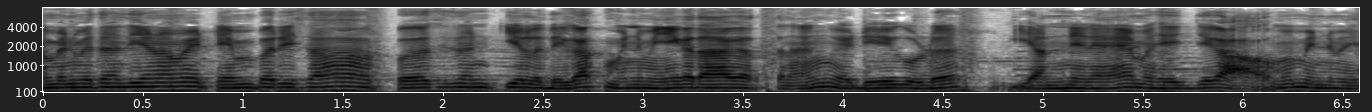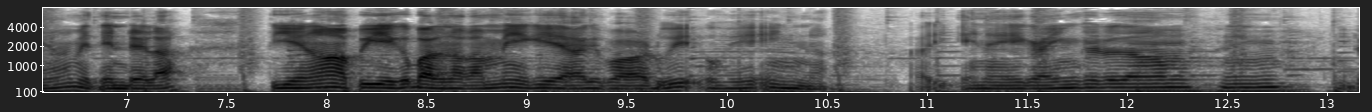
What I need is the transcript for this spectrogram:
මෙ මෙතන තියෙන මේ ටෙම්පරි සහ පර්සිසන් කියල දෙකක්. මෙන්න මේක දාගත්තනම් වැඩේ ගොඩ යන්න නෑ මැසේජ් එක ආවම මෙන්න මෙම මෙතෙන්ටලා තියෙනවා. අපි ඒක බලනකම්ම එක යාගේ පාඩුවේ ඔහේ ඉන්න. එන ඒක අයින්කට දාම ඉට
